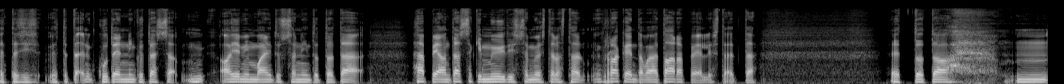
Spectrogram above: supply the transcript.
Että siis, että t- kuten niin kuin tässä aiemmin mainitussa, niin tota, tämä häpeä on tässäkin myytissä myös tällaista rakentavaa ja tarpeellista, että et, tota, mm,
